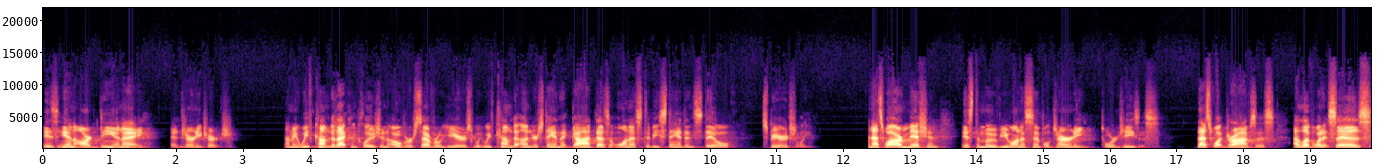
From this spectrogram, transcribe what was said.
is in our DNA at Journey Church. I mean, we've come to that conclusion over several years. We, have come to understand that God doesn't want us to be standing still spiritually. And that's why our mission is to move you on a simple journey toward Jesus. That's what drives us. I love what it says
